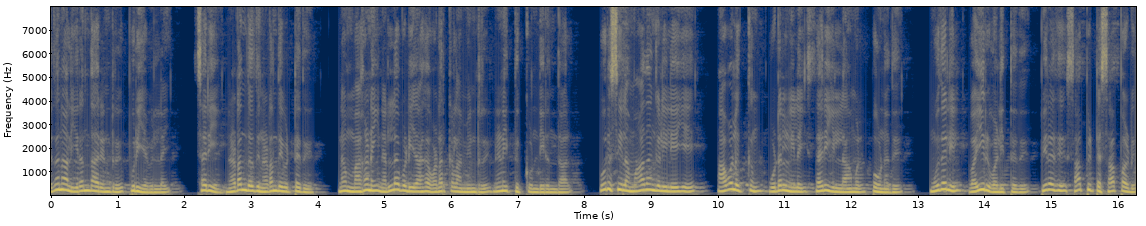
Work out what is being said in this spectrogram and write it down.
எதனால் இறந்தார் என்று புரியவில்லை. சரி நடந்தது நடந்துவிட்டது. நம் மகனை நல்லபடியாக வளர்க்கலாம் என்று நினைத்து கொண்டிருந்தாள். ஒரு சில மாதங்களிலேயே அவளுக்கும் உடல்நிலை சரியில்லாமல் போனது. முதலில் வயிறு வலித்தது பிறகு சாப்பிட்ட சாப்பாடு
